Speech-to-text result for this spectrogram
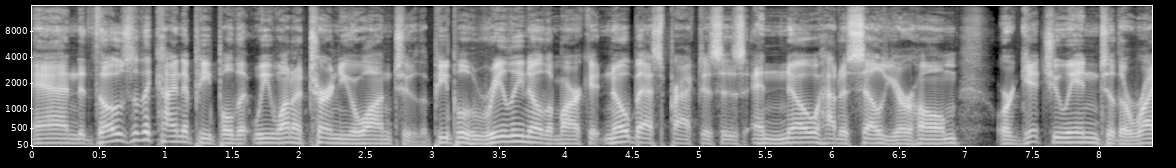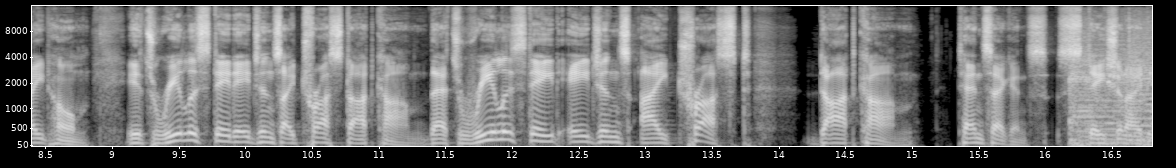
And those are the kind of people that we want to turn you on to the people who really know the market, know best practices, and know how to sell your home or get you into the right home. It's realestateagentsitrust.com. That's realestateagentsitrust.com. 10 seconds. Station ID.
